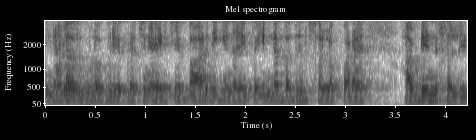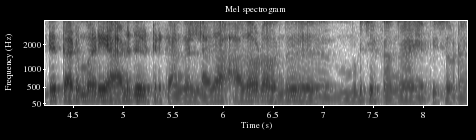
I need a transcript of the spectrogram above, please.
என்னால் இவ்வளோ பெரிய பிரச்சனை ஆகிடுச்சு பாரதிக்கு நான் இப்போ என்ன பதில் சொல்ல போகிறேன் அப்படின்னு சொல்லிட்டு தடுமாறி அழுதுகிட்டு இருக்காங்க இல்லாத அதோட வந்து முடிச்சிருக்காங்க எபிசோடை.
